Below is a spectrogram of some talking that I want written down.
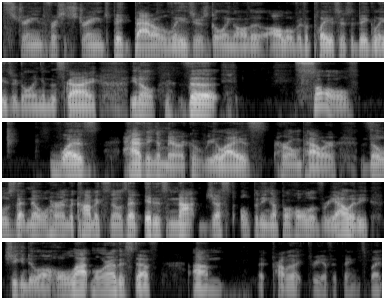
strange versus strange, big battle, lasers going all the all over the place. There's a big laser going in the sky. You know, the solve was having America realize her own power. Those that know her in the comics knows that it is not just opening up a hole of reality. She can do a whole lot more other stuff. Um, probably like three other things, but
